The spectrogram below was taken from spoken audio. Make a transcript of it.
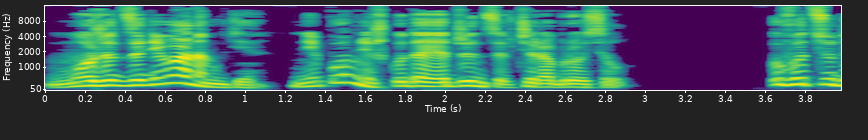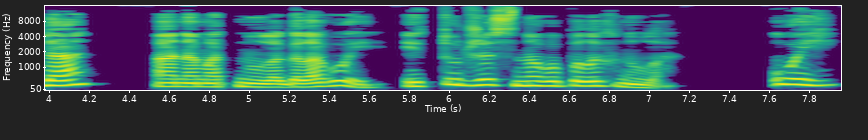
«Может, за диваном где? Не помнишь, куда я джинсы вчера бросил?» «Вот сюда?» Она мотнула головой и тут же снова полыхнула. «Ой!»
